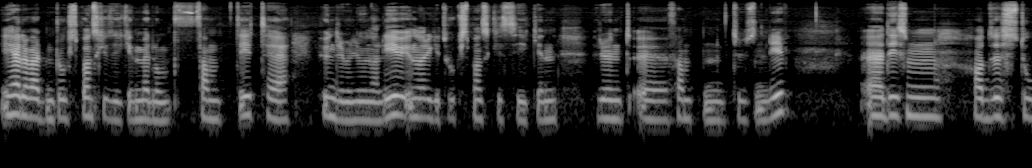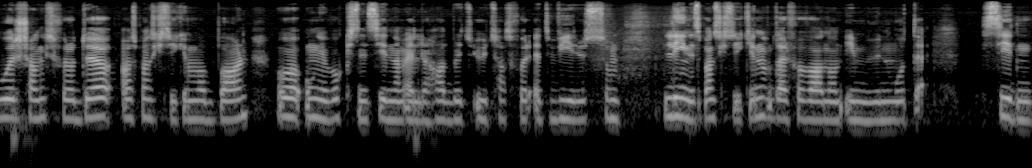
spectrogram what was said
I hele verden tok spanskesyken mellom 50 til 100 millioner liv. I Norge tok spanskesyken rundt 15 000 liv. De som hadde stor sjanse for å dø av spanskesyken, var barn og unge voksne, siden de eldre hadde blitt utsatt for et virus som ligner spanskesyken, og derfor var noen immun mot det. Siden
